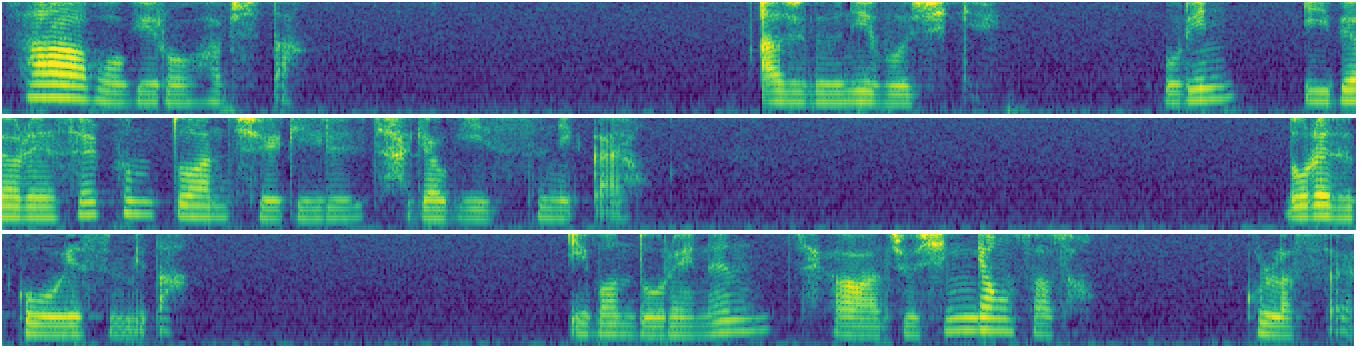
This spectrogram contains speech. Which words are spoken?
살아보기로 합시다. 아주 눈이 부시게. 우린 이별의 슬픔 또한 즐길 자격이 있으니까요. 노래 듣고 오겠습니다. 이번 노래는 제가 아주 신경 써서 골랐어요.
